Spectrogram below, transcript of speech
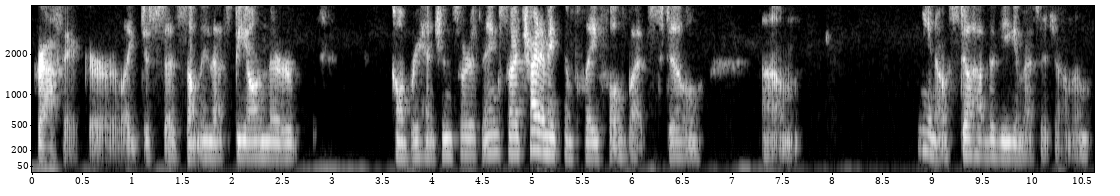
graphic or like just says something that's beyond their comprehension, sort of thing. So I try to make them playful, but still, um, you know, still have the vegan message on them.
